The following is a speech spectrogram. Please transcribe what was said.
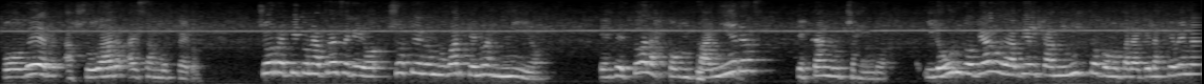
poder ayudar a esas mujeres. Yo repito una frase que digo, yo estoy en un lugar que no es mío, es de todas las compañeras que están luchando. Y lo único que hago es abrir el caminito como para que las que vengan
